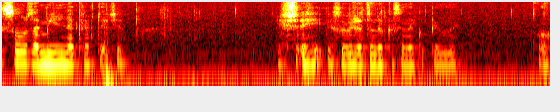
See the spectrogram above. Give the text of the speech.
są za mili na kraftecie. Jeszcze sobie że ten do kasyna kupimy. O.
